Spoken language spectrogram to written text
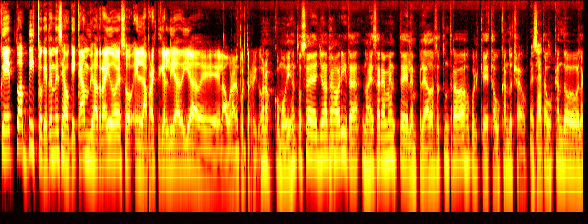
¿Qué tú has visto? ¿Qué tendencias o qué cambios ha traído eso en la práctica del día a día de laboral en Puerto Rico? Bueno, como dijo entonces Jonathan Mm. ahorita, no necesariamente el empleado acepta un trabajo porque está buscando chavo. Está Exacto. buscando la...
